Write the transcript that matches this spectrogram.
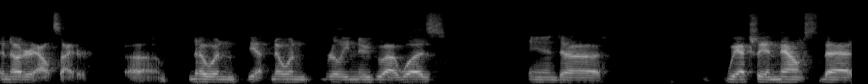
and utter outsider. Um, no one, yeah, no one really knew who I was. And uh, we actually announced that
